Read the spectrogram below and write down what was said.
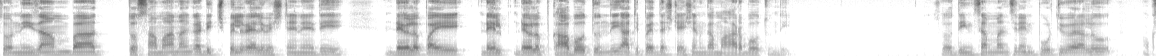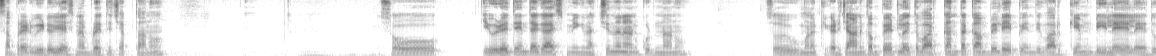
సో నిజామాబాద్తో సమానంగా డిచ్పల్లి రైల్వే స్టేషన్ అనేది డెవలప్ అయ్యి డెవలప్ కాబోతుంది అతిపెద్ద స్టేషన్గా మారబోతుంది. సో దీనికి సంబంధించి నేను పూర్తి వివరాలు ఒక సపరేట్ వీడియో చేసినప్పుడు అయితే చెప్తాను. సో ఈ వీడియో అయితే ఇంత గాయస్ మీకు నచ్చిందని అనుకుంటున్నాను. సో మనకి ఇక్కడ జానకంపేటలో అయితే వర్క్ అంతా కంప్లీట్ అయిపోయింది. వర్క్ ఏం డిలే లేదు.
